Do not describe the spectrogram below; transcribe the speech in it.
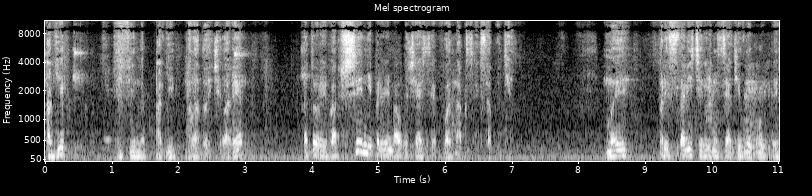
Погиб, действительно погиб молодой человек, который вообще не принимал участие в военных событиях. Мы, представители инициативной группы,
